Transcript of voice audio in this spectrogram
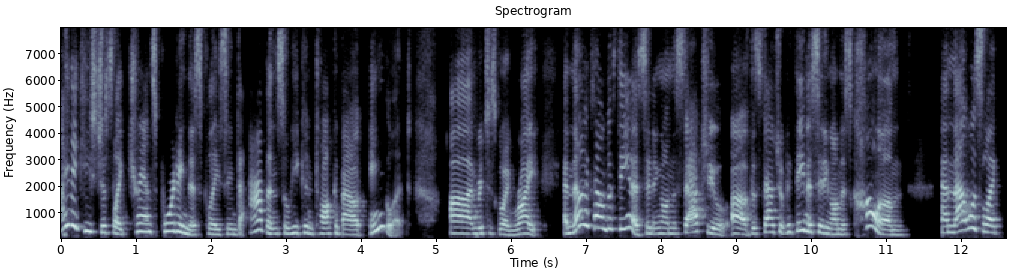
I think he's just like transporting this place into Athens so he can talk about England. Uh, and Rich is going right. And then I found Athena sitting on the statue, uh, the statue of Athena sitting on this column. And that was like,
